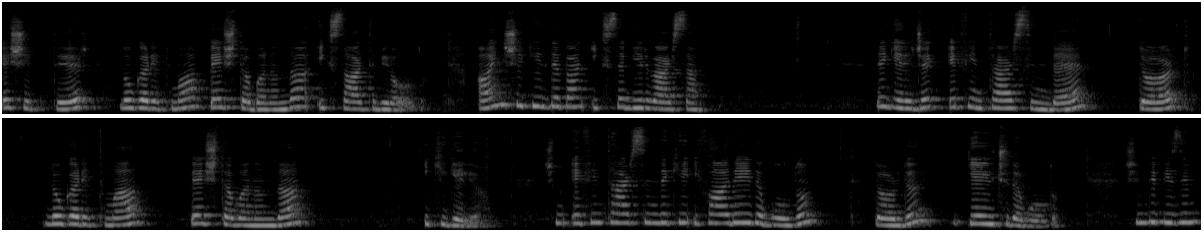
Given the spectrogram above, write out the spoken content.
eşittir. Logaritma 5 tabanında x artı 1 oldu. Aynı şekilde ben x'e 1 versem ne gelecek? f'in tersinde 4 logaritma 5 tabanında 2 geliyor. Şimdi f'in tersindeki ifadeyi de buldum. 4'ü g3'ü de buldum. Şimdi bizim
